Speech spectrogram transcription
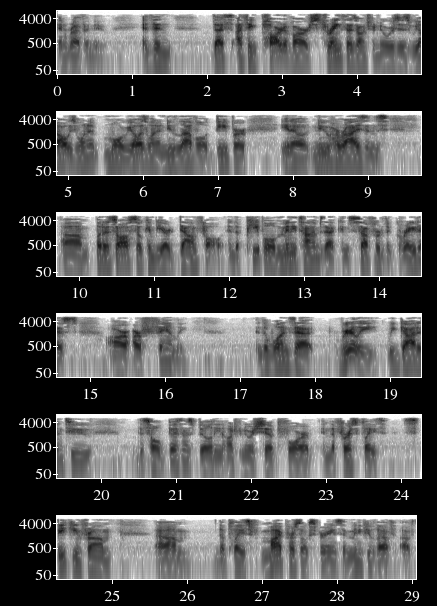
in revenue. And then that's, I think part of our strength as entrepreneurs is we always want to more. We always want a new level, deeper, you know, new horizons. Um, but it's also can be our downfall. And the people many times that can suffer the greatest are our family and the ones that really we got into this whole business building entrepreneurship for in the first place, speaking from um, the place, my personal experience, and many people that I've, I've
